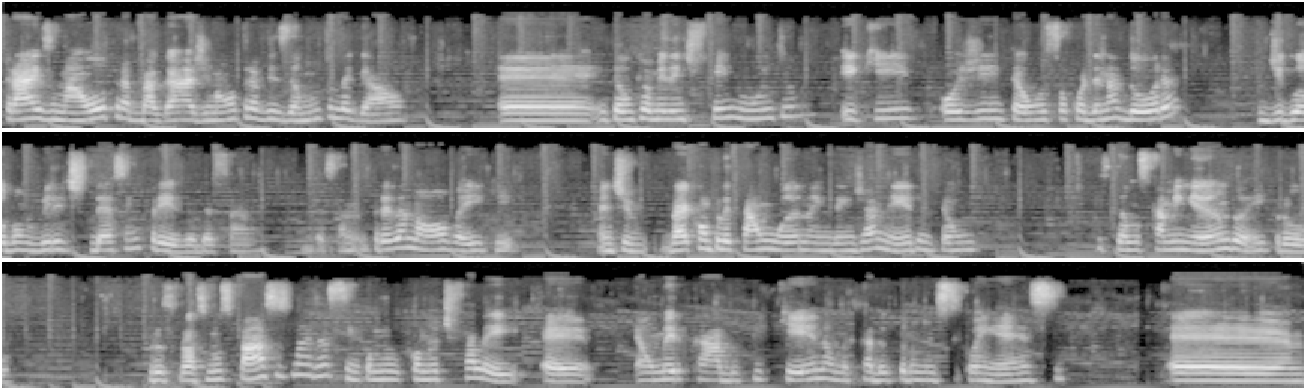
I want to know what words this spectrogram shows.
traz uma outra bagagem, uma outra visão muito legal. É, então, que eu me identifiquei muito e que hoje, então, eu sou coordenadora de Global Mobility dessa empresa, dessa, dessa empresa nova aí que a gente vai completar um ano ainda em janeiro, então estamos caminhando aí para os próximos passos, mas assim, como, como eu te falei, é, é um mercado pequeno, é um mercado que todo mundo se conhece, é,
